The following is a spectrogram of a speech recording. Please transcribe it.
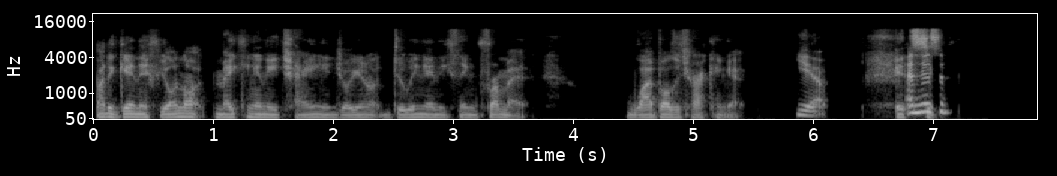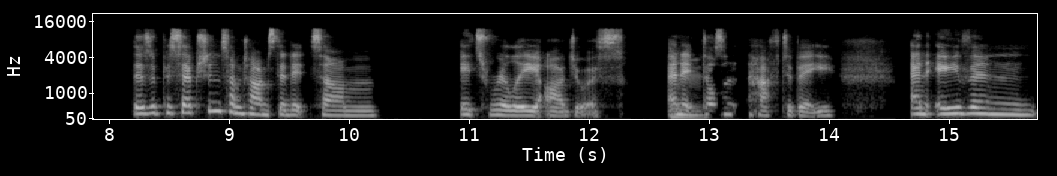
but again if you're not making any change or you're not doing anything from it why bother tracking it yeah. it's and there's a there's a perception sometimes that it's um it's really arduous and it Mm. doesn't have to be and even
